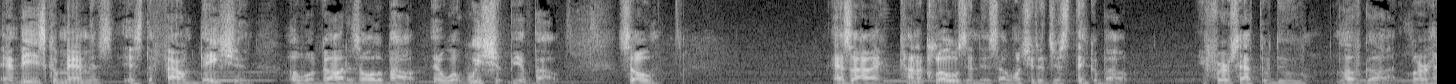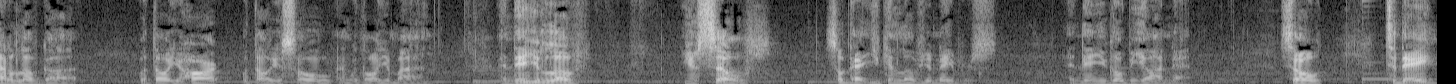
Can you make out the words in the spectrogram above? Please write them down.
And these commandments is the foundation of what God is all about and what we should be about. So as I kind of close in this, I want you to just think about you first have to do love God. Learn how to love God with all your heart, with all your soul, and with all your mind. And then you love yourself so that you can love your neighbors. And then you go beyond that. So today,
